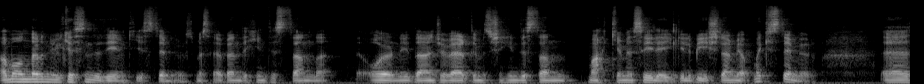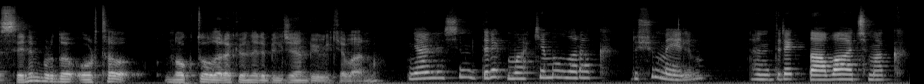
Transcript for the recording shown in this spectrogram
ama onların ülkesini de diyelim ki istemiyoruz. Mesela ben de Hindistan'da o örneği daha önce verdiğimiz için Hindistan mahkemesiyle ilgili bir işlem yapmak istemiyorum. Ee, senin burada orta nokta olarak önerebileceğin bir ülke var mı? Yani şimdi direkt mahkeme olarak düşünmeyelim. Hani direkt dava açmak,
